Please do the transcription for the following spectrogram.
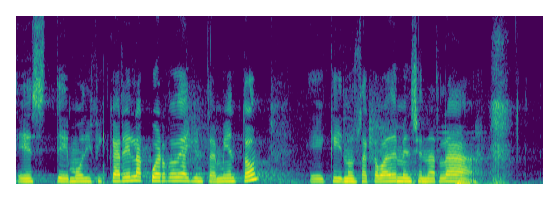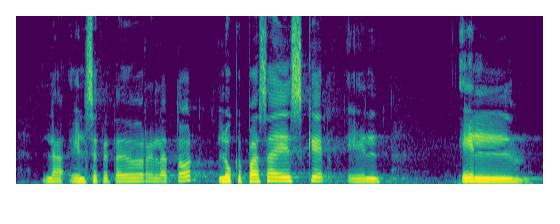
este, modificar el acuerdo de ayuntamiento eh, que nos acaba de mencionar la, la- el secretario de relator. Lo que pasa es que el, el,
